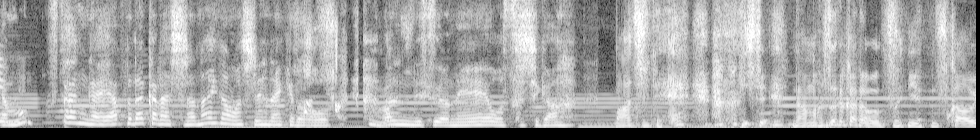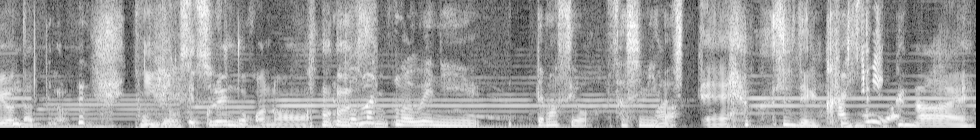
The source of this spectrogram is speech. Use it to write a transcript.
やモックさんがヤップだから知らないかもしれないけどあるんですよねお寿司が。マジで？マジで？生魚をついに使うようになったの？握ってくれんのかな？ドーナツの上に乗ってますよ刺身がマジで？マジで食いたくない。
